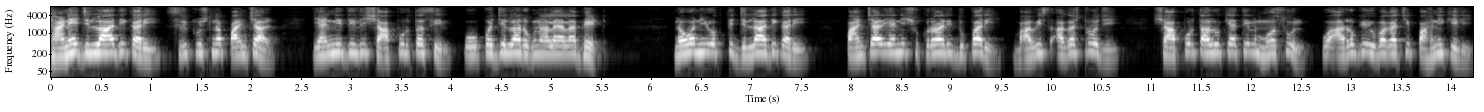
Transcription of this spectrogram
ठाणे जिल्हाधिकारी श्रीकृष्ण पांचाळ यांनी दिली शहापूर तहसील व उपजिल्हा रुग्णालयाला भेट. नवनियुक्त जिल्हाधिकारी पांचाळ यांनी शुक्रवारी दुपारी बावीस ऑगस्ट रोजी शहापूर तालुक्यातील महसूल व आरोग्य विभागाची पाहणी केली.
